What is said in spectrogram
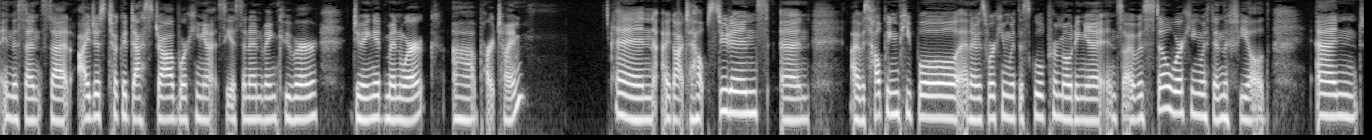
in the sense that I just took a desk job working at CSNN Vancouver doing admin work uh, part time. And I got to help students and I was helping people and I was working with the school promoting it. And so I was still working within the field. And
